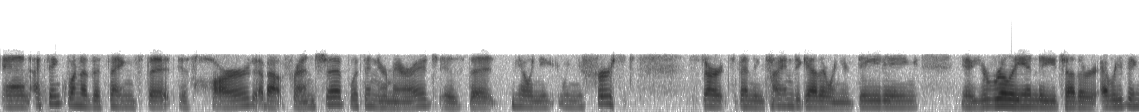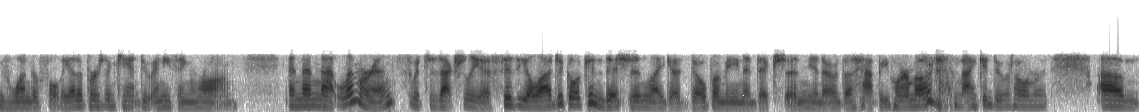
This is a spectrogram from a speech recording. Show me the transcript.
And I think one of the things that is hard about friendship within your marriage is that, you know, when you when you first start spending time together, when you're dating, you know, you're really into each other, everything's wonderful. The other person can't do anything wrong. And then that limerence, which is actually a physiological condition like a dopamine addiction, you know, the happy hormone, and I can do it hormone, um,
